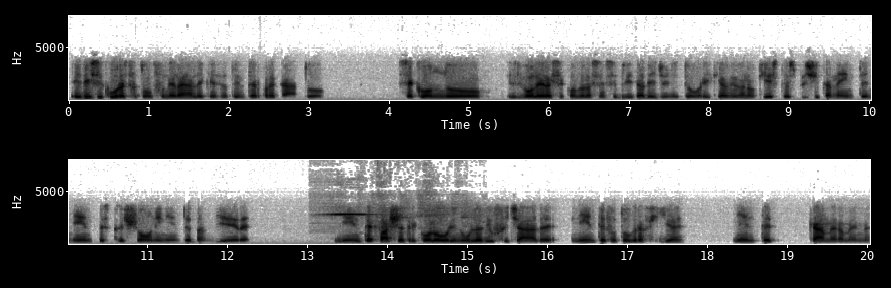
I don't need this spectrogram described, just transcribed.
e di sicuro è stato un funerale che è stato interpretato secondo il volere, secondo la sensibilità dei genitori che avevano chiesto esplicitamente niente striscioni, niente bandiere, niente fasce tricolori, nulla di ufficiale, niente fotografie, niente cameraman,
